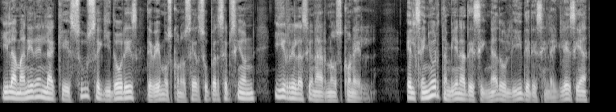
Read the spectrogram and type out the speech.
y la manera en la que sus seguidores debemos conocer su percepción y relacionarnos con Él. El Señor también ha designado líderes en la Iglesia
